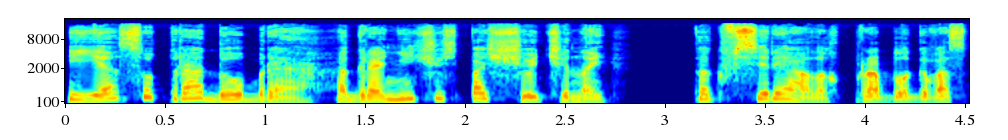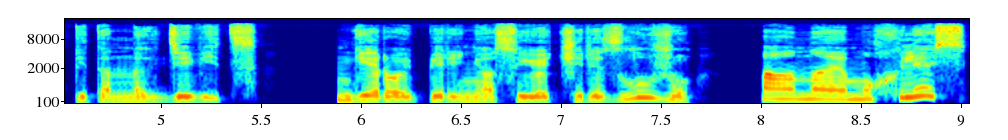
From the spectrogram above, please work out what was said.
«Я с утра добрая, ограничусь пощечиной, как в сериалах про благовоспитанных девиц. Герой перенес ее через лужу, а она ему хлясь,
